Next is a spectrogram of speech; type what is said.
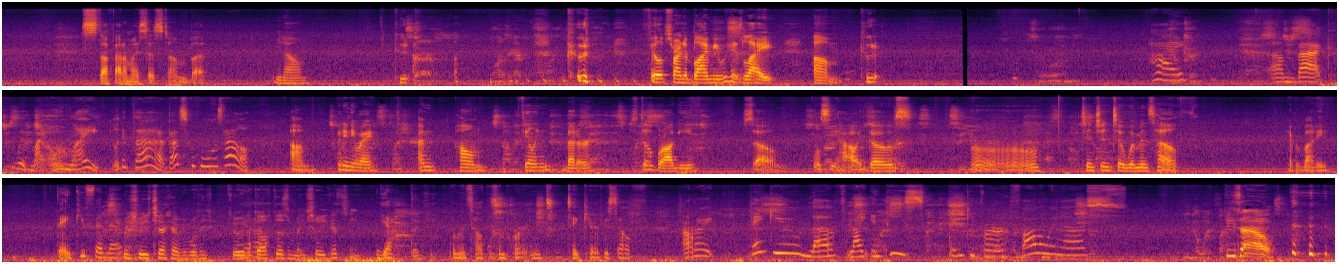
stuff out of my system but you know kudos, kudos. philip's trying to blind me with his light um, kudos Hi. I'm back with my own light. Look at that. That's so cool as hell. Um, but anyway, I'm home, feeling better, still groggy. So we'll see how it goes. Uh, attention to women's health. Everybody. Thank you, Philip. Make sure you check everybody. Go to Yeah. the doctors and make sure you get seen. Yeah, Thank you. women's health is important. Take care of yourself. All right. Thank you. Love, light, and peace. Thank you for following us. Peace out.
